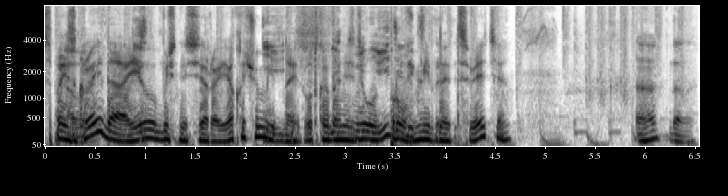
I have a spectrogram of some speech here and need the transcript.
Space а Gray, да, и обычный серый. Я хочу Midnight. И, вот когда они сделают Pro в Midnight цвете... Ага, да, да.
